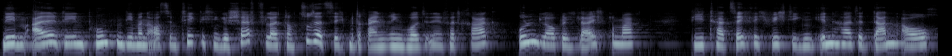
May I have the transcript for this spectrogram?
neben all den Punkten, die man aus dem täglichen Geschäft vielleicht noch zusätzlich mit reinbringen wollte in den Vertrag, unglaublich leicht gemacht, die tatsächlich wichtigen Inhalte dann auch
